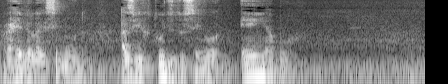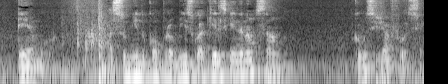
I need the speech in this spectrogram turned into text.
para revelar esse mundo as virtudes do Senhor em amor. Em amor. Assumindo compromisso com aqueles que ainda não são, como se já fossem.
